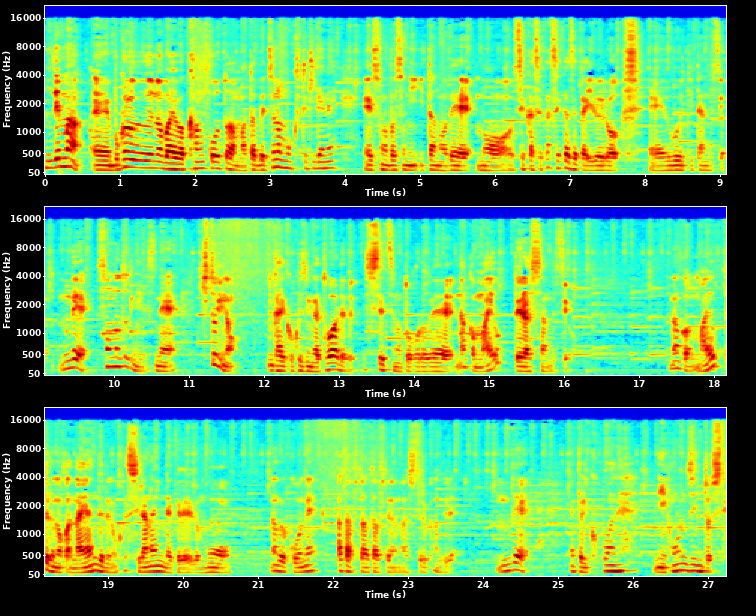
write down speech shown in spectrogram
でまあ、えー、僕の場合は観光とはまた別の目的でね、えー、その場所にいたのでもうせかせかせかせかいろいろ動いていたんですよ。でそんな時にですね一人の外国人がとある施設のところでなんか迷ってらしたんですよ。なんか迷ってるのか悩んでるのか知らないんだけれどもなんかこうねあたふたあたふたようしてる感じで。でやっぱりここはね日本人として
